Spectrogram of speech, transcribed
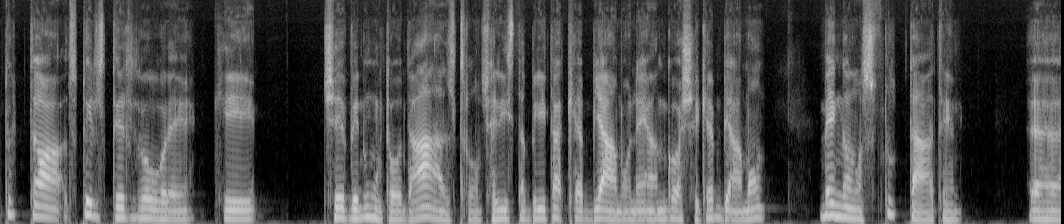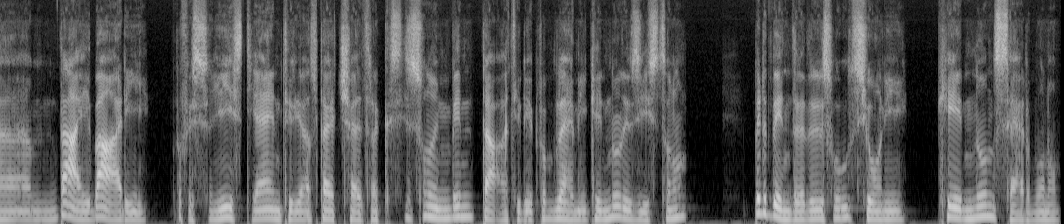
tutta, tutto il terrore che ci è venuto da altro, cioè l'instabilità che abbiamo, le angosce che abbiamo, vengano sfruttate eh, dai vari professionisti, enti, realtà, eccetera, che si sono inventati dei problemi che non esistono per vendere delle soluzioni che non servono.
